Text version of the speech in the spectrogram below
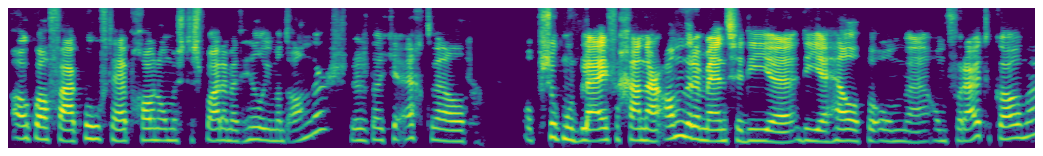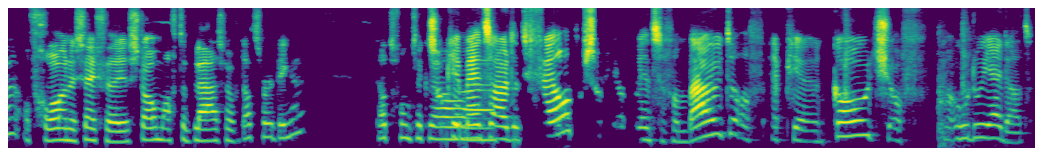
ook wel vaak behoefte heb gewoon om eens te sparren met heel iemand anders. Dus dat je echt wel op zoek moet blijven gaan naar andere mensen die je, die je helpen om, uh, om vooruit te komen. Of gewoon eens even stoom af te blazen of dat soort dingen. Dat vond ik wel. Zoek je mensen uit het veld of zoek je ook mensen van buiten? Of heb je een coach? Of hoe doe jij dat?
